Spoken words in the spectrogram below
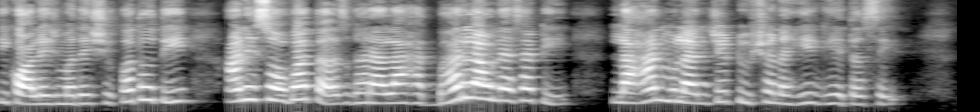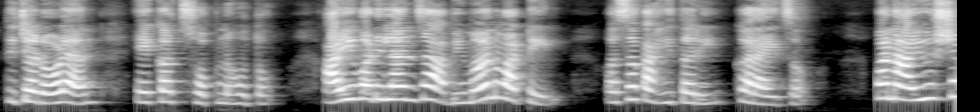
ती कॉलेजमध्ये शिकत होती आणि सोबतच घराला हातभार लावण्यासाठी लहान मुलांचे ट्युशनही घेत असे. तिच्या डोळ्यात एकच स्वप्न होतं. आई वडिलांचा अभिमान वाटेल असं काहीतरी करायचं. पण आयुष्य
